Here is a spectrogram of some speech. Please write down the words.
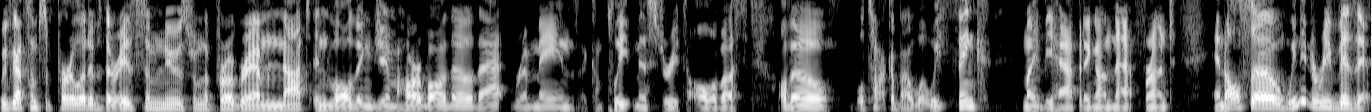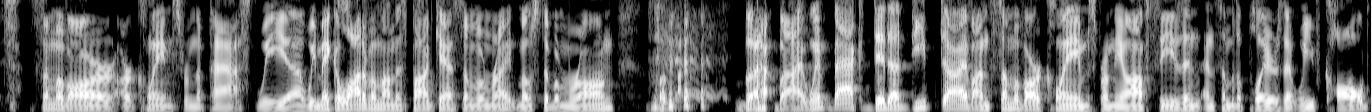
We've got some superlatives. There is some news from the program not involving Jim Harbaugh, though. That remains a complete mystery to all of us. Although we'll talk about what we think might be happening on that front. And also, we need to revisit some of our our claims from the past. We uh, we make a lot of them on this podcast. Some of them right, most of them wrong. But but but I went back, did a deep dive on some of our claims from the off season and some of the players that we've called,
